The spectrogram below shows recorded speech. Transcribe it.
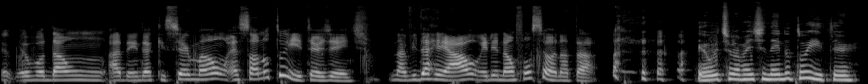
Eu vou dar um adendo aqui. Sermão é só no Twitter, gente. Na vida real, ele não funciona, tá? eu ultimamente nem no Twitter.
